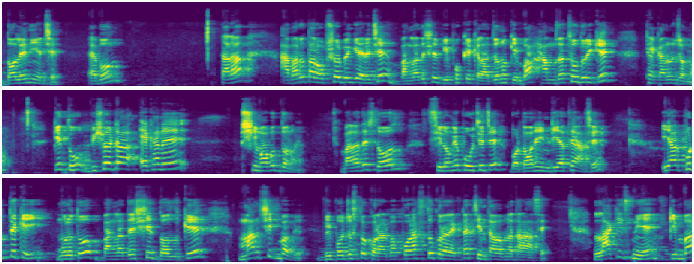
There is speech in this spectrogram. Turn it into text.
দলে নিয়েছে এবং তারা আবারও তার অবসর ভেঙে এনেছে বাংলাদেশের বিপক্ষে খেলার জন্য কিংবা হামজা চৌধুরীকে ঠেকানোর জন্য। কিন্তু বিষয়টা এখানে সীমাবদ্ধ নয়। বাংলাদেশ দল শিলংয়ে পৌঁছেছে, বর্তমানে ইন্ডিয়াতে আছে। এয়ারপোর্ট থেকেই মূলত বাংলাদেশের দলকে মানসিকভাবে বিপর্যস্ত করার বা পরাস্ত করার একটা চিন্তাভাবনা তারা আছে। লাকিস নিয়ে কিংবা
